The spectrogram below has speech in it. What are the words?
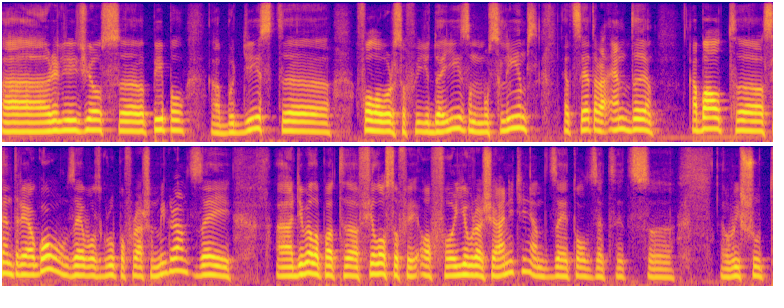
uh, religious uh, people, uh, Buddhist, followers of Judaism, Muslims, etc. And about a century ago, there was a group of Russian migrants. They uh, developed a philosophy of uh, Eurasianity, and they told that it's uh, we should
